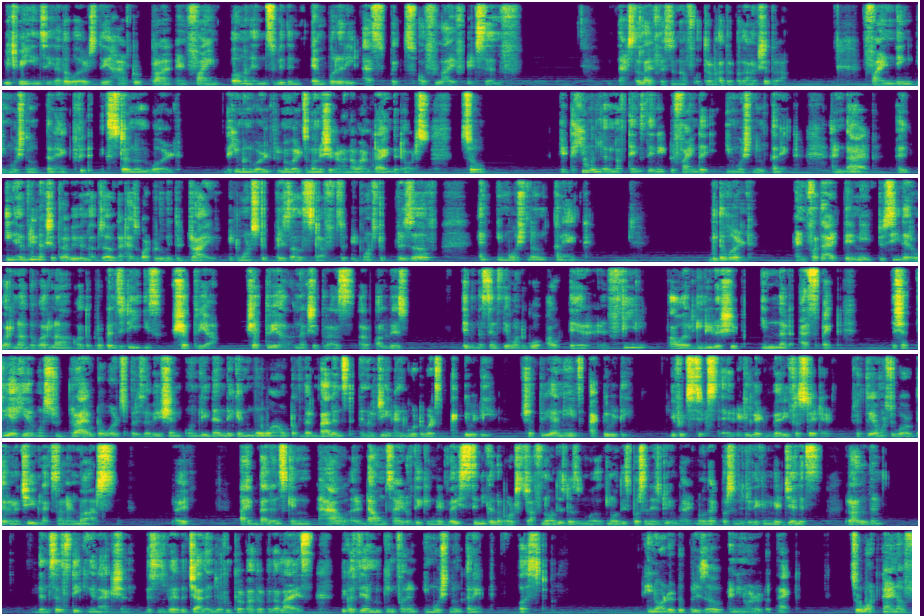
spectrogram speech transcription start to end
which means, in other words, they have to try and find permanence within temporary aspects of life itself. That's the life lesson of Uttarabhadrapada Nakshatra. Finding emotional connect with external world, the human world. Remember, it's a Now I'm tying the dots. So, at the human level of things, they need to find the emotional connect. And that, uh, in every nakshatra, we will observe that has got to do with the drive. It wants to preserve stuff. So, it wants to preserve an emotional connect with the world. And for that, they need to see their varna. The varna or the propensity is kshatriya. Kshatriya nakshatras are always, in the sense, they want to go out there and feel our leadership in that aspect. The Kshatriya here wants to drive towards preservation. Only then they can move out of that balanced energy and go towards activity. Kshatriya needs activity. If it sits there, it will get very frustrated. Kshatriya wants to go out there and achieve, like Sun and Mars. Right? Balance can have a downside of they can get very cynical about stuff. No, this doesn't work. No, this person is doing that. No, that person is doing They can get jealous rather than themselves taking an action. This is where the challenge of Uttarabhadrapada lies because they are looking for an emotional connect first in order to preserve and in order to act. So, what kind of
